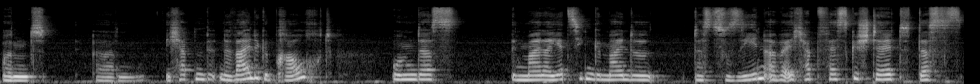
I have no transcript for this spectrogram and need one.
Und ähm, ich habe eine Weile gebraucht, um das in meiner jetzigen Gemeinde das zu sehen, aber ich habe festgestellt, dass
